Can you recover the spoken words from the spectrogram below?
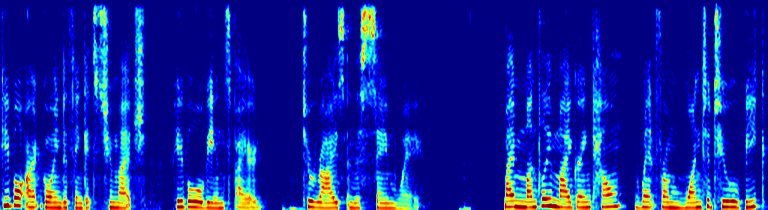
people aren't going to think it's too much. People will be inspired to rise in the same way. My monthly migraine count went from one to two a week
